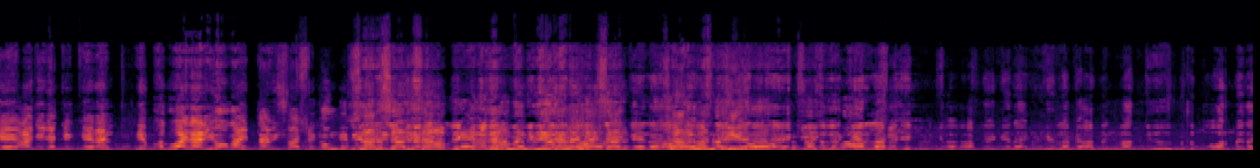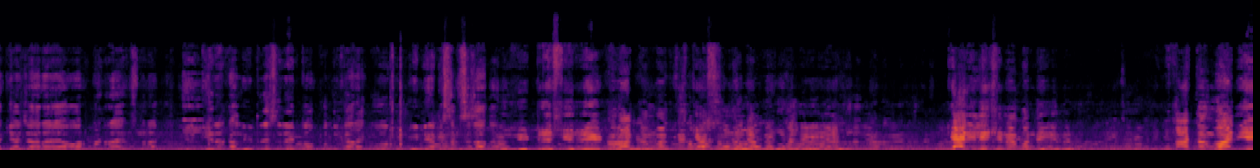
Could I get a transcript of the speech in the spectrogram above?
के- आगे जाके केरल ये भगवादारी होगा इतना विश्वास से कहूँगा। सर सर सर लेकिन मंत्री धनंजय सर सर मंत्री है कि अगर केरला में एक आपका ये कहना है कि केरला में आतंकवाद की मतलब और पैदा किया जा रहा है और बढ़ रहा है उस तरह। लेकिन केरल का लिटरेसी रेट तो आपको दिखा रहा है कि वो इंडिया में सबसे ज़्यादा लिटरेसी रेट और आतंकवाद का क्या संबंध है आप बताइए जरा। क्या रिलेशन है बताइए मेरे को। आतंकवाद ये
